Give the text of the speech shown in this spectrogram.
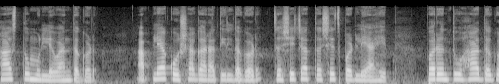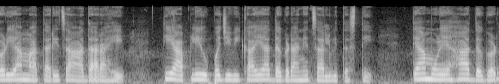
हाच तो मूल्यवान दगड. आपल्या कोषागारातील दगड जसेच्या तसेच पडले आहेत, परंतु हा दगड या म्हातारीचा आधार आहे. ती आपली उपजीविका या दगडाने चालवीत असते. त्यामुळे हा दगड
